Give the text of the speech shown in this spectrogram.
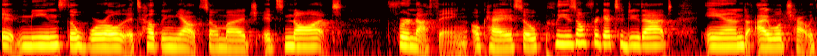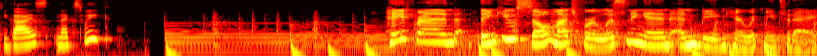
it means the world. It's helping me out so much. It's not for nothing, okay? So please don't forget to do that. And I will chat with you guys next week. Hey, friend, thank you so much for listening in and being here with me today.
